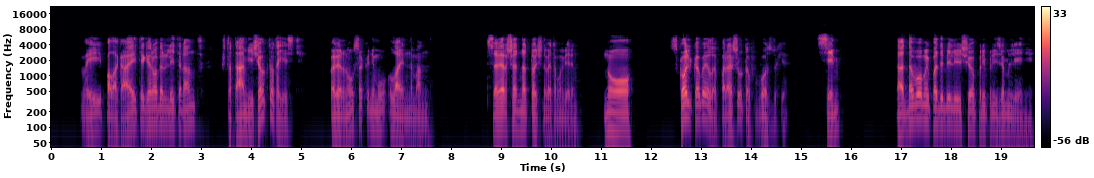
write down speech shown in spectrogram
— Вы полагаете, геробер-лейтенант, что там еще кто-то есть? — повернулся к нему Лайнман. — Совершенно точно в этом уверен. — Но Сколько было парашютов в воздухе? Семь. Одного мы подобили еще при приземлении.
